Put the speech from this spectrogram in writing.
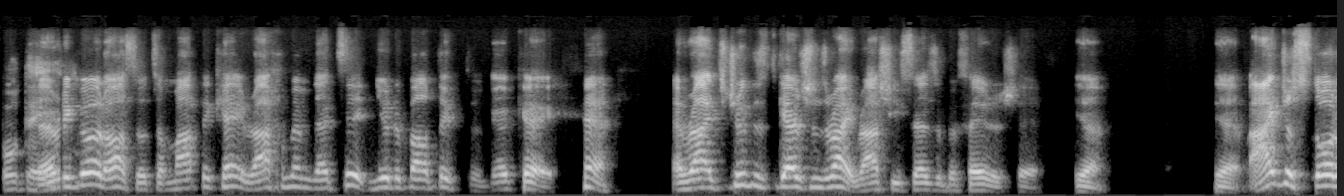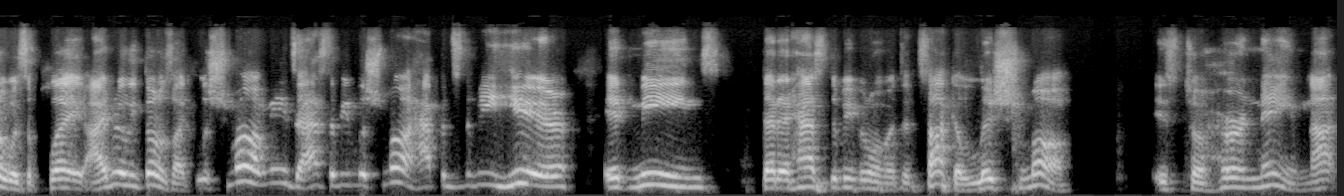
Both hay. Very good. Ah, also, it's a mapik hay. Rachamim. That's it. You're the Baltiktuk. Okay. and right, it's true. This Gershon's right. Rashi says a beferish here. Yeah. Yeah. I just thought it was a play. I really thought it was like lishma means it has to be lishma. It Happens to be here. It means that it has to be but it's not a lishma is to her name, not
